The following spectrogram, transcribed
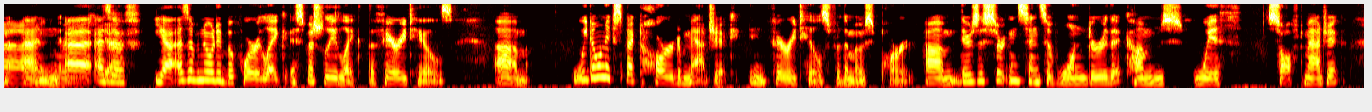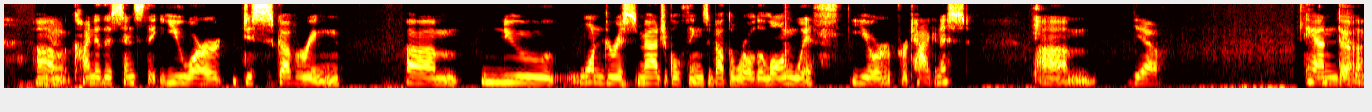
Yeah, and uh, as Yeah. of yeah, as I've noted before, like especially like the fairy tales, um, we don't expect hard magic in fairy tales for the most part. Um, there's a certain sense of wonder that comes with soft magic, um, Yeah. kind of the sense that you are discovering um, new, wondrous, magical things about the world along with your protagonist. Um, Yeah, and uh,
